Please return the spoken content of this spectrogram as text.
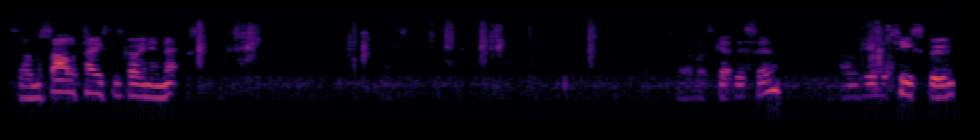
So masala paste is going in next. So let's get this in. And use a teaspoon.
